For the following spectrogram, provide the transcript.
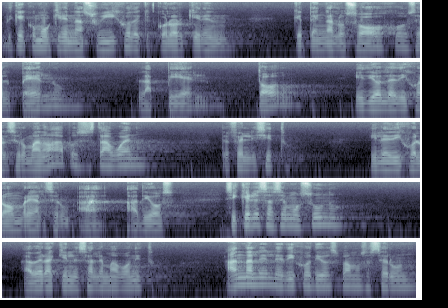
de qué cómo quieren a su hijo, de qué color quieren que tenga los ojos, el pelo, la piel, todo. Y Dios le dijo al ser humano, ah, pues está bueno te felicito. Y le dijo el hombre al ser, a, Dios, si quieres hacemos uno, a ver a quién le sale más bonito. Ándale, le dijo Dios, vamos a hacer uno.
